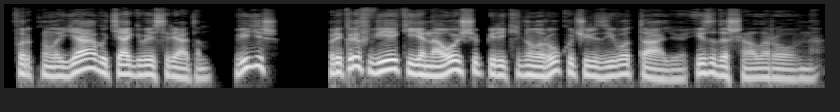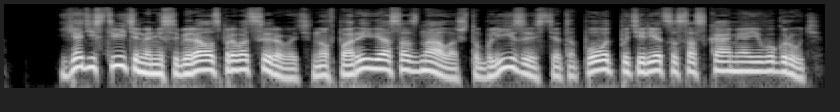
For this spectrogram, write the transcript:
— фыркнула я, вытягиваясь рядом. «Видишь?» Прикрыв веки, я на ощупь перекинула руку через его талию и задышала ровно. Я действительно не собиралась провоцировать, но в порыве осознала, что близость — это повод потереться сосками о его грудь.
